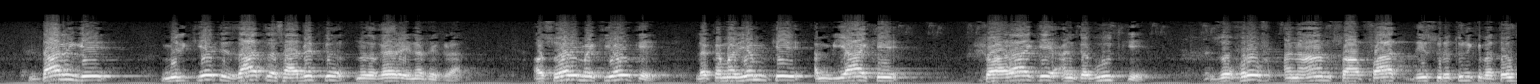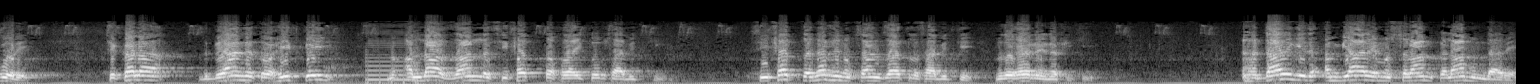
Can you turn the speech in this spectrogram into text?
دارنګه ملکیت ذات له ثابت ک نو غیر نه فکرہ او سور مکیو کې لکه مریم کې انبیا کې شعرا کې عنکبوت کې زخرف انعام صافات دې سورتونو کې بتو ګوره چې کله د بیان توحید کوي نو الله ځان له صفت ته خدای توب ثابت کی صفت ته نفع نقصان ذات له ثابت کی نو غیر نه نفي کی دارنګه د انبیاء علیهم السلام کلام هم داره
